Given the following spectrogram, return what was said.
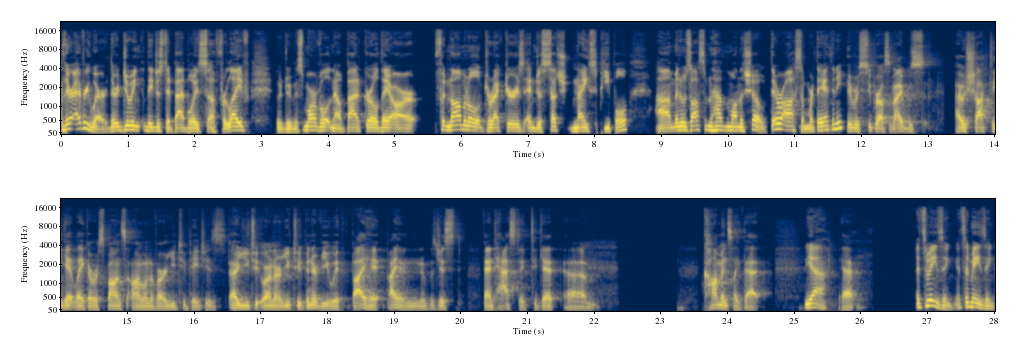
they're everywhere. They're doing, they just did Bad Boys uh, for Life. They're doing Miss Marvel, now Batgirl. They are phenomenal directors and just such nice people. Um, and it was awesome to have them on the show. They were awesome, weren't they, Anthony? They were super awesome. I was I was shocked to get like a response on one of our YouTube pages, uh, YouTube or on our YouTube interview with by him, by him. It was just fantastic to get um, comments like that. Yeah. Yeah, It's amazing. It's amazing.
